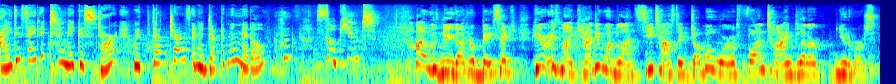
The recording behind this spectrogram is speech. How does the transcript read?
I decided to make a star with duck charms and a duck in the middle. So cute. I always knew you guys were basic. Here is my Candy Wonderland Sea-tastic Double World Fun Time Glitter Universe.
